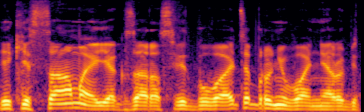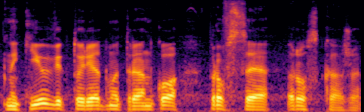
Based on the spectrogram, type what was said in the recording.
Які саме як зараз відбувається бронювання робітників, Вікторія Дмитренко про все розкаже.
